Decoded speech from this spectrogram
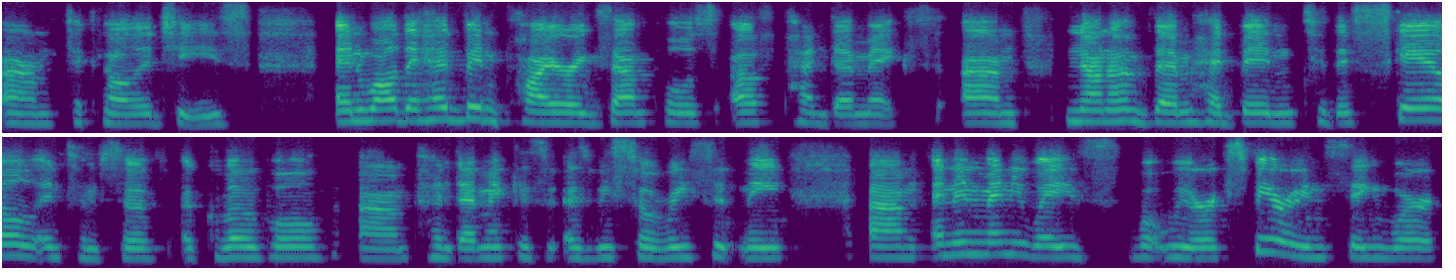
um, technologies. And while there had been prior examples of pandemics, um, none of them had been to this scale in terms of a global um, pandemic as, as, we saw recently. Um, and in many ways, what we were experiencing were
